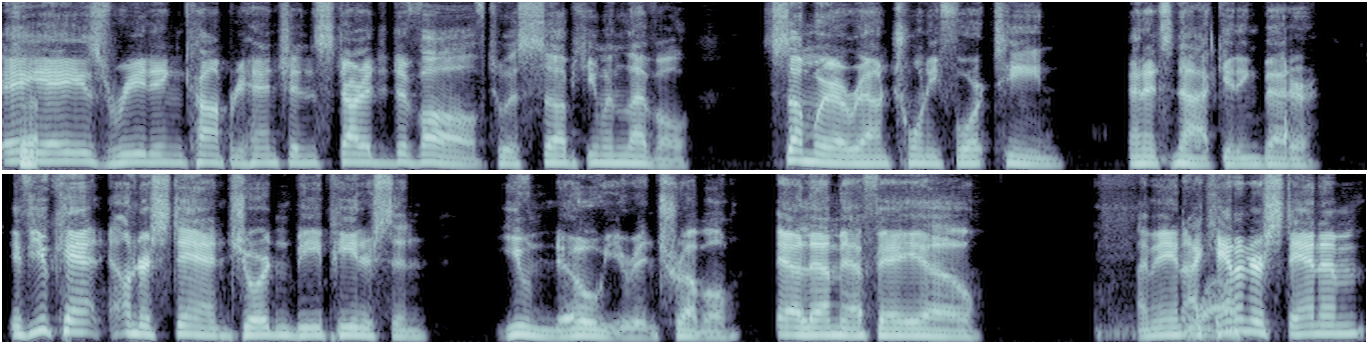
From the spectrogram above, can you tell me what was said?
AA's reading comprehension started to devolve to a subhuman level somewhere around 2014, and it's not getting better. If you can't understand Jordan B. Peterson, you know you're in trouble. LMFAO. I mean, I can't understand him.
